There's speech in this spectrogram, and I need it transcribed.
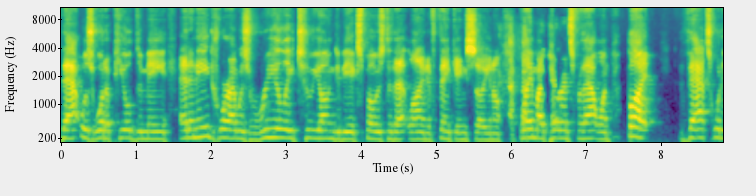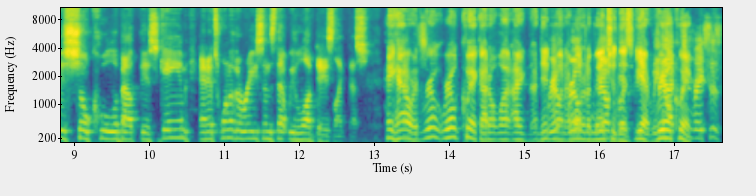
That was what appealed to me at an age where I was really too young to be exposed to that line of thinking. So, you know, blame my parents for that one. But that's what is so cool about this game. And it's one of the reasons that we love days like this. Hey Howard, real real quick. I don't want. I, I didn't real, want. I wanted to mention this. Yeah, we real quick. races.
